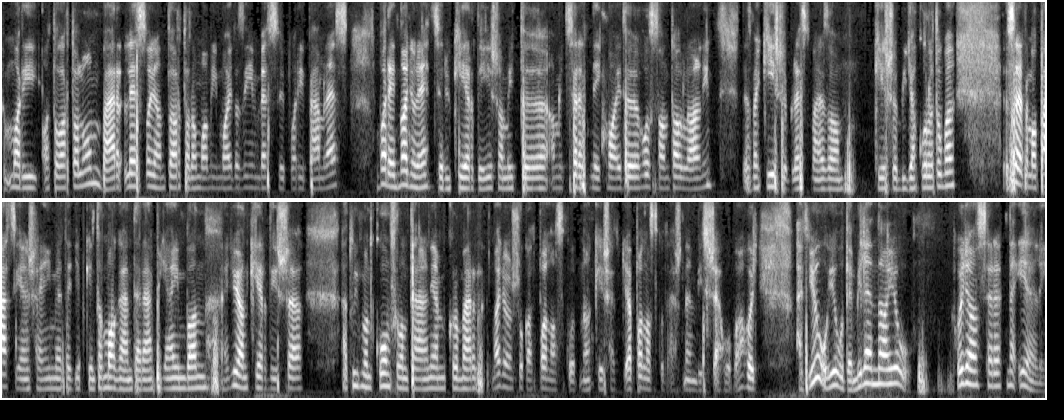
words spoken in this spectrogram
Mari a tartalom, bár lesz olyan tartalom, ami majd az én veszőparipám lesz. Van egy nagyon egyszerű kérdés, amit, uh, amit szeretnék majd uh, hosszan taglalni, de ez majd később lesz már ez a későbbi gyakorlatokban. Szeretem a pácienseimet egyébként a magánterápiáimban egy olyan kérdéssel, hát úgymond konfrontálni, amikor már nagyon sokat panaszkodnak, és hát ugye a panaszkodás nem visz sehova, hogy hát jó, jó, de mi lenne a jó? Hogyan szeretne élni?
